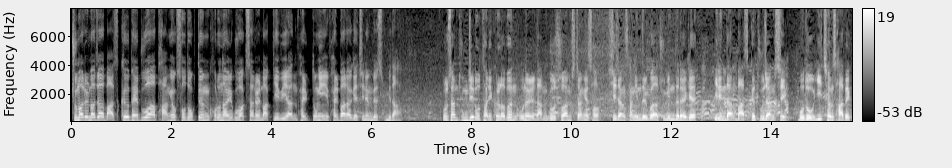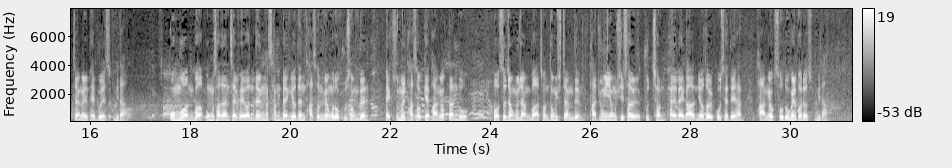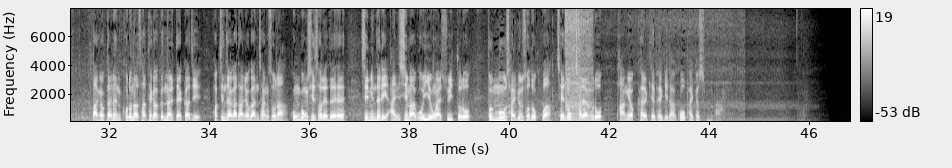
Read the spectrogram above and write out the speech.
주말을 맞아 마스크 배부와 방역 소독 등 코로나19 확산을 막기 위한 활동이 활발하게 진행됐습니다. 울산 둥지 로타리 클럽은 오늘 남구 수암시장에서 시장 상인들과 주민들에게 1인당 마스크 2장씩 모두 2,400장을 배부했습니다. 공무원과 봉사단체 회원 등 385명으로 구성된 125개 방역단도 버스 정류장과 전통시장 등 다중이용시설 9,898곳에 대한 방역 소독을 벌였습니다. 방역단은 코로나 사태가 끝날 때까지 확진자가 다녀간 장소나 공공시설에 대해 시민들이 안심하고 이용할 수 있도록 분무 살균 소독과 제독 차량으로 방역할 계획이라고 밝혔습니다.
